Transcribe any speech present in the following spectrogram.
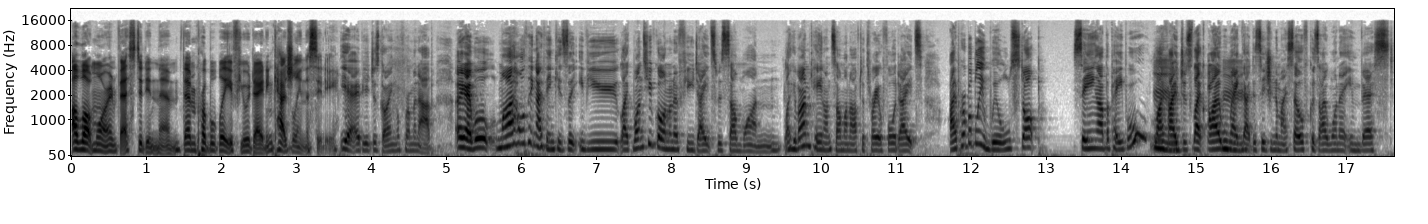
a lot more invested in them than probably if you were dating casually in the city. Yeah, if you're just going from an app. Okay, well, my whole thing I think is that if you like once you've gone on a few dates with someone, like if I'm keen on someone after three or four dates, I probably will stop seeing other people. Like Mm. I just like I will make that decision to myself because I want to invest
